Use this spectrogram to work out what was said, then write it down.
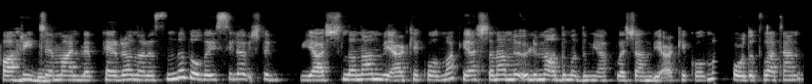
Fahri Cemal ve Perran arasında dolayısıyla işte yaşlanan bir erkek olmak, yaşlanan ve ölüme adım adım yaklaşan bir erkek olmak. Orada zaten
